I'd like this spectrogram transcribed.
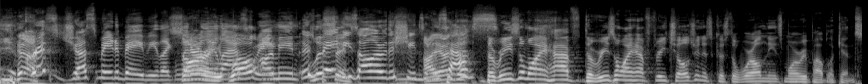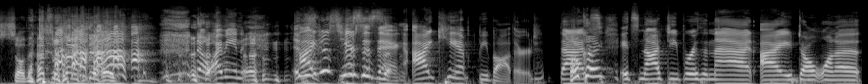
Yeah. Chris just made a baby, like Sorry. literally last Well, week. I mean, there's listen, babies all over the sheets of I his under- house. the reason why I have the reason why I have three children is because the world needs more Republicans. So that's what I did. No, I mean, I just here's the thing. I can't be bothered. That's Okay. it's not deeper than that. I don't want to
